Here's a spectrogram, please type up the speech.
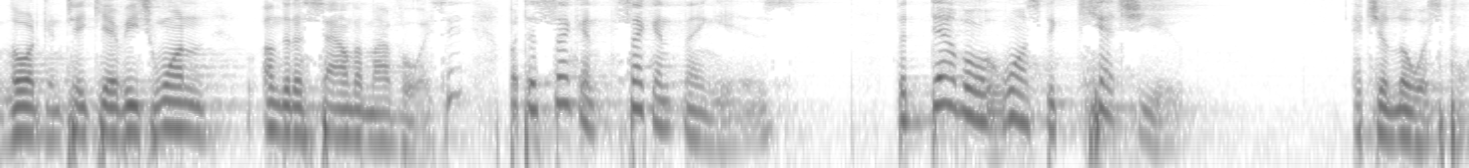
The Lord can take care of each one under the sound of my voice. But the second, second thing is the devil wants to catch you at your lowest point.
